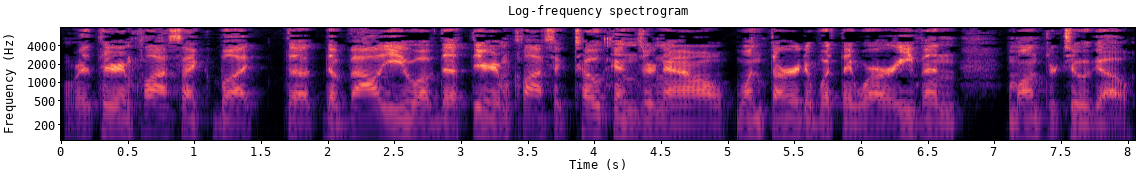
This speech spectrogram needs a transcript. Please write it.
or Ethereum Classic, but the, the value of the Ethereum Classic tokens are now one third of what they were even a month or two ago.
